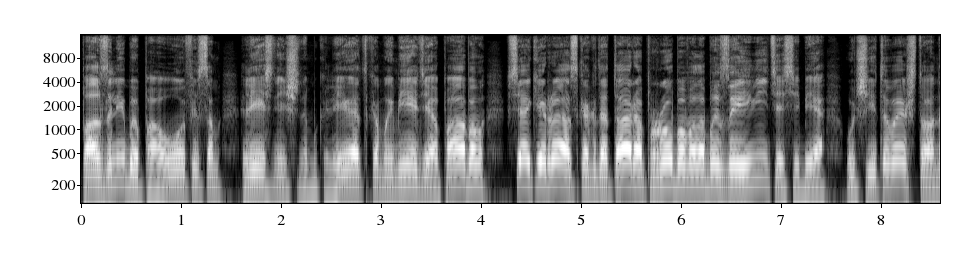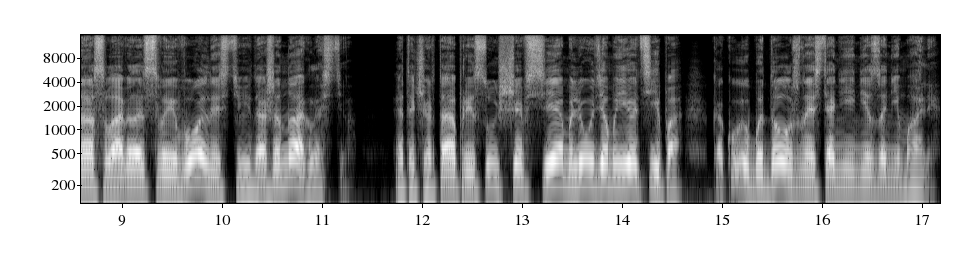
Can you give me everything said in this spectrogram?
ползли бы по офисам, лестничным клеткам и медиапабам всякий раз, когда Тара пробовала бы заявить о себе, учитывая, что она славилась своевольностью и даже наглостью. Эта черта присуща всем людям ее типа, какую бы должность они ни занимали.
